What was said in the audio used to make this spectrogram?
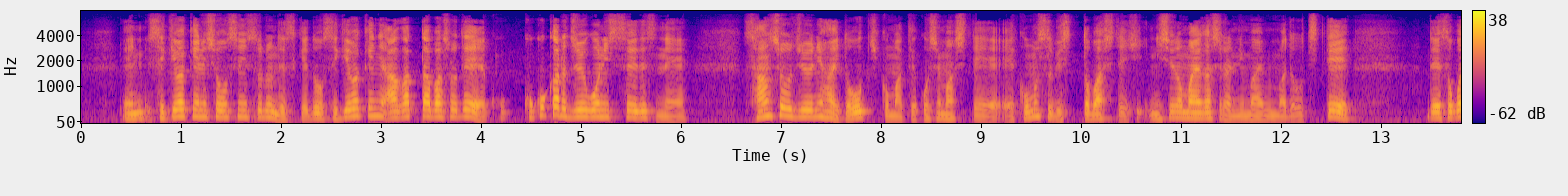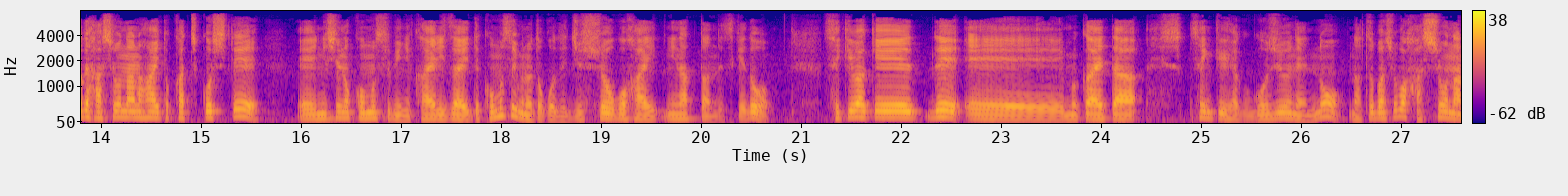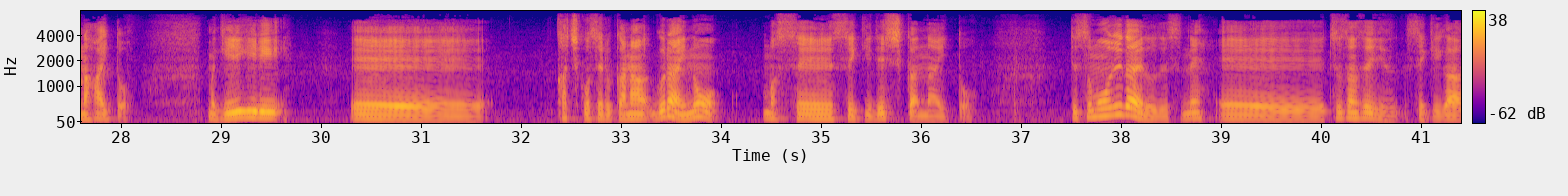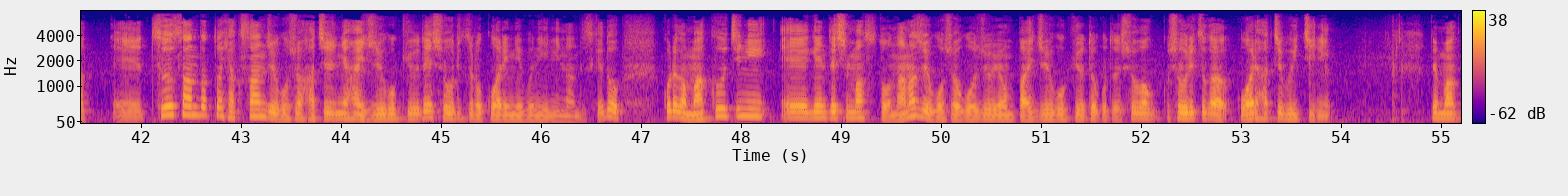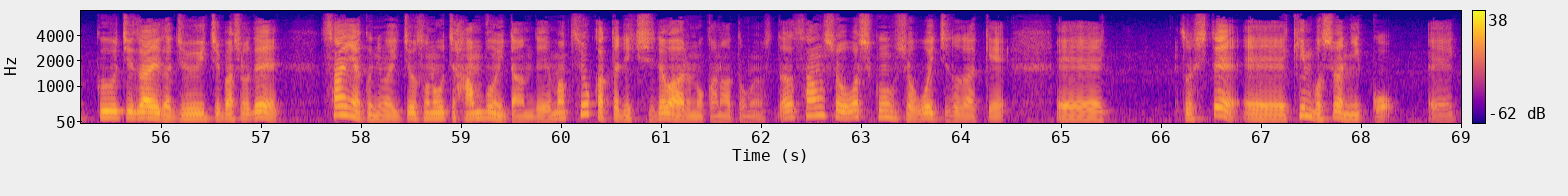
え関脇に昇進するんですけど、関脇に上がった場所で、ここから15日制ですね。3勝12敗と大きく負け越しまして、え小結すっ飛ばして、西の前頭2枚目まで落ちて、で、そこで8勝7敗と勝ち越して、え西の小結に返り咲いて、小結のところで10勝5敗になったんですけど、関脇で、えー迎えた1950年の夏場所は8勝7敗と、まあ、ギリギリ、えー勝ち越せるかなぐらいの、まあ、成績でしかないと。で、相撲時代のですね、えー通算成績が、えー通算だと135勝82敗15球で勝率6割2分2厘なんですけど、これが幕内に、えー限定しますと75勝54敗15球ということで勝勝率が5割8分1厘。で、幕内在位が11場所で、三役には一応そのうち半分いたんで、まあ強かった力士ではあるのかなと思います。だから三賞は主勲賞を一度だけ、えーそして、えー金星は2個、え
